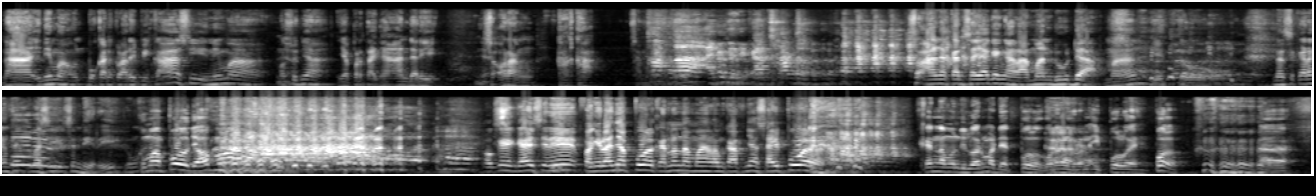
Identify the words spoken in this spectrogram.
Nah ini mah bukan klarifikasi, ini mah maksudnya ya pertanyaan dari Ya. seorang kakak sama Ariel. Soalnya kan saya kayak ngalaman duda, mang gitu. Nah sekarang tuh masih sendiri. Kumaha pul jawab mah. Oke guys, ini panggilannya Pul karena nama lengkapnya Saipul. Kan namun di luar mah Deadpool, kan karena Ipul weh. Pul. Eh,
